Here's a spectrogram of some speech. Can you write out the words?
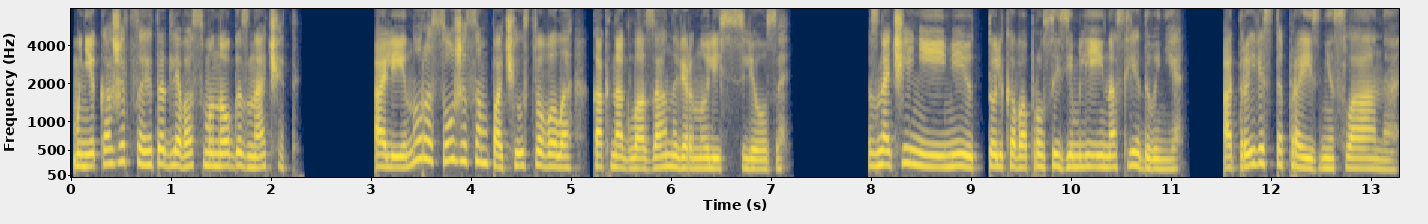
Мне кажется, это для вас много значит». Алиенора с ужасом почувствовала, как на глаза навернулись слезы. «Значение имеют только вопросы земли и наследования», — отрывисто произнесла она.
